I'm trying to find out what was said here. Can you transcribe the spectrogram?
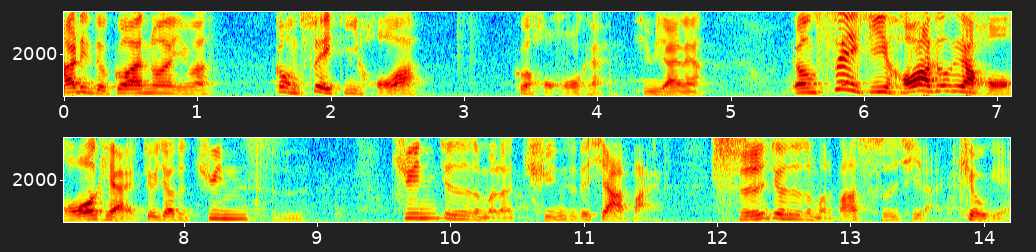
啊！你着搁安怎样啊？用细枝糊啊，搁糊糊起来，是毋是安尼啊？用细枝糊啊，搁个糊糊起来，就叫做菌石。菌就是什么呢？裙子的下摆。石就是什么？把它拾起来，Q 起来。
